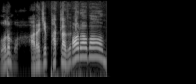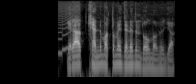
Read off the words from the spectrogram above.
Oğlum aracı patladı. Arabam. Yere at, kendim atlamayı denedim de olmadı ya.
